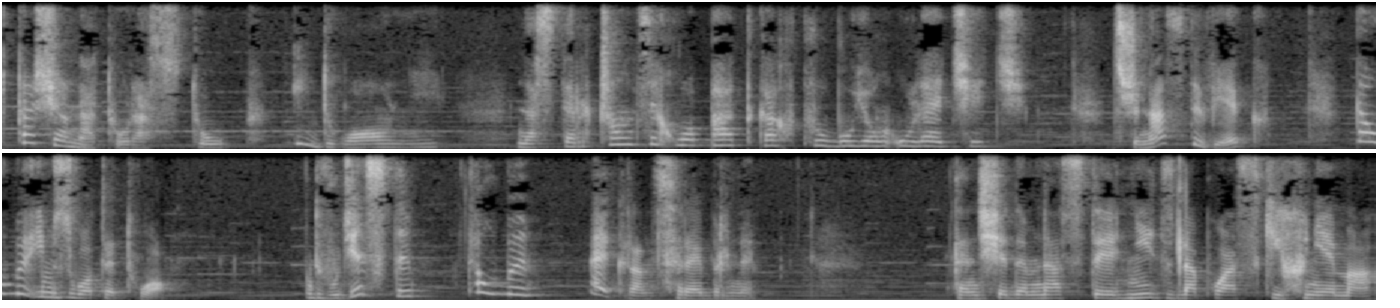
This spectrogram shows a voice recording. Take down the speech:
ptasia natura stóp i dłoni, na sterczących łopatkach próbują ulecieć. XIII wiek dałby im złote tło Dwudziesty dałby ekran srebrny. Ten siedemnasty nic dla płaskich nie ma.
